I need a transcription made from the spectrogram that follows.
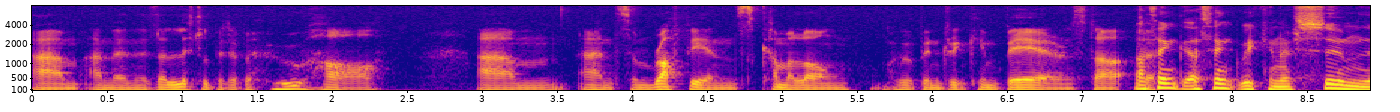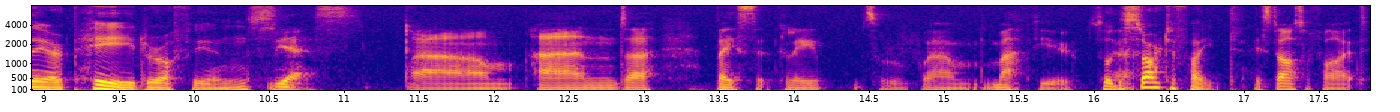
Um, and then there's a little bit of a hoo ha um, and some ruffians come along who have been drinking beer and start. I think I think we can assume they are paid ruffians. Yes, um, and uh, basically, sort of um, Matthew. So uh, they start a fight. They start a fight.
